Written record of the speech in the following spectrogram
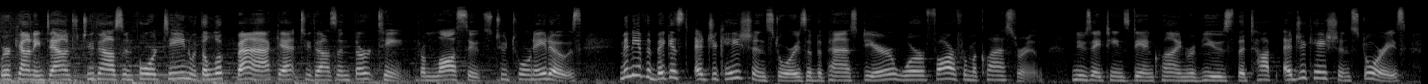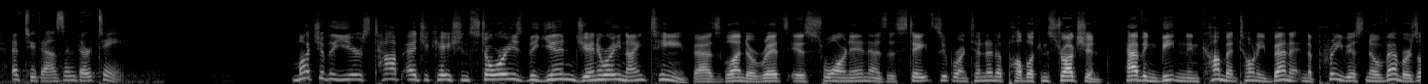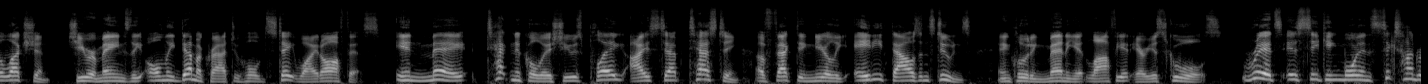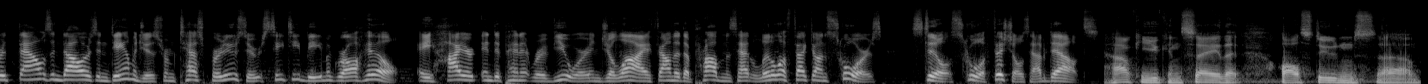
We're counting down to 2014 with a look back at 2013. From lawsuits to tornadoes, many of the biggest education stories of the past year were far from a classroom. News 18's Dan Klein reviews the top education stories of 2013. Much of the year's top education stories begin January 19th as Glenda Ritz is sworn in as the state superintendent of public instruction, having beaten incumbent Tony Bennett in the previous November's election. She remains the only Democrat to hold statewide office. In May, technical issues plague ISTEP testing, affecting nearly 80,000 students, including many at Lafayette area schools. Ritz is seeking more than $600,000 in damages from test producer CTB McGraw-Hill. A hired independent reviewer in July found that the problems had little effect on scores. Still, school officials have doubts. How can you can say that all students uh,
